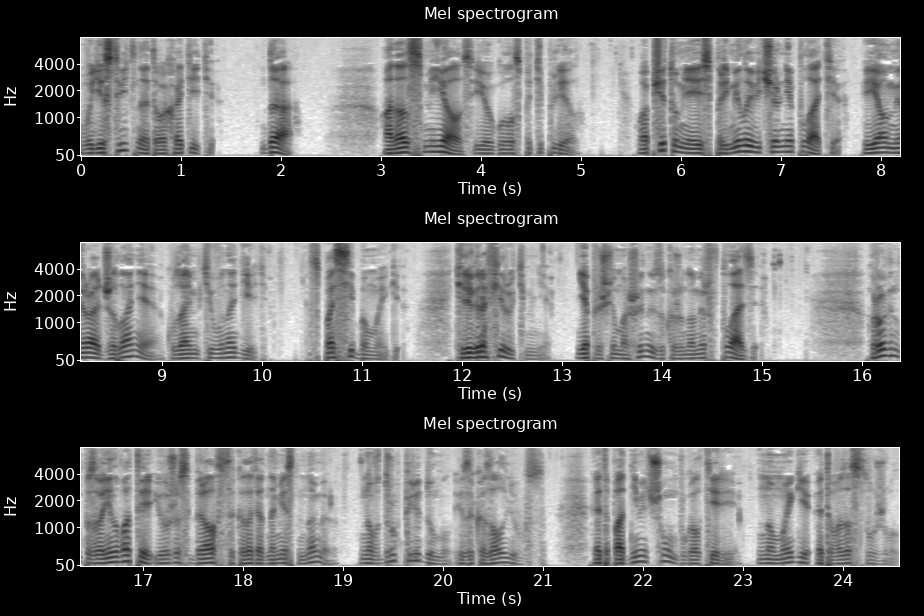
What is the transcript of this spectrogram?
вы действительно этого хотите? Да. Она засмеялась, ее голос потеплел. Вообще-то у меня есть примилое вечернее платье, и я умираю от желания куда-нибудь его надеть. Спасибо, Мэгги. Телеграфируйте мне. Я пришлю машину и закажу номер в Плазе. Робин позвонил в отель и уже собирался заказать одноместный номер, но вдруг передумал и заказал люкс. Это поднимет шум в бухгалтерии, но Мэгги этого заслуживала.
